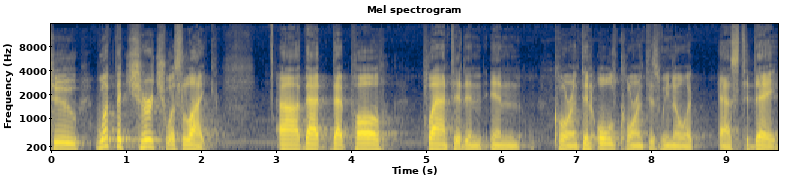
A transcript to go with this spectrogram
to what the church was like uh, that, that Paul planted in, in Corinth, in Old Corinth as we know it as today.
